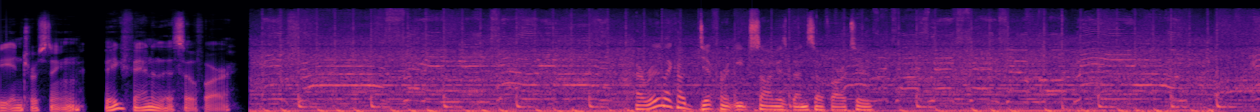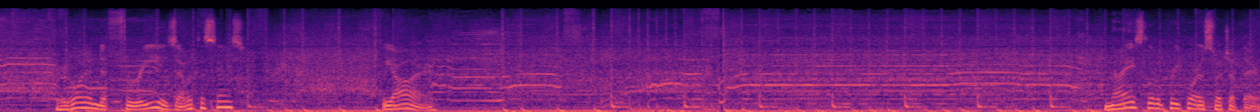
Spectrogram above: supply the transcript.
very interesting. Big fan of this so far. I really like how different each song has been so far, too. We're we going into three? Is that what this is? We are. Nice little pre-chorus switch up there.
